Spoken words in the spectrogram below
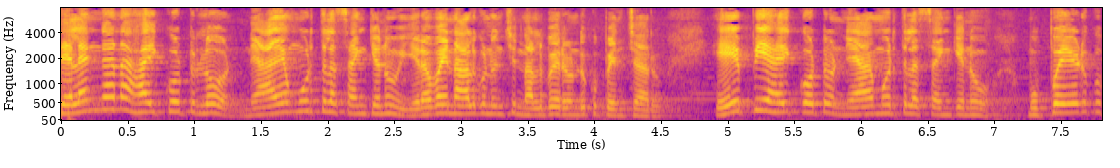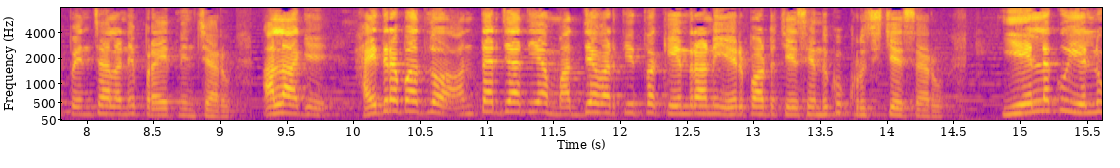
తెలంగాణ హైకోర్టులో న్యాయమూర్తుల సంఖ్యను ఇరవై నాలుగు నుంచి నలభై రెండుకు పెంచారు. ఏపీ హైకోర్టు న్యాయమూర్తుల సంఖ్యను ముప్పై ఏడుకు పెంచాలని ప్రయత్నించారు. అలాగే హైదరాబాద్లో అంతర్జాతీయ మధ్యవర్తిత్వ కేంద్రాన్ని ఏర్పాటు చేసేందుకు కృషి చేశారు. ఏళ్ళకు ఏళ్ళు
